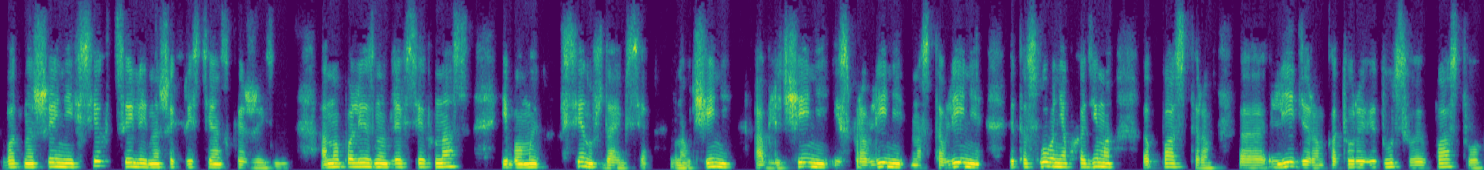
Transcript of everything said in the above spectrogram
в отношении всех целей нашей христианской жизни. Оно полезно для всех нас, ибо мы все нуждаемся в научении, обличении, исправлении, наставлении. Это слово необходимо э, пасторам, э, лидерам, которые ведут свою паству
